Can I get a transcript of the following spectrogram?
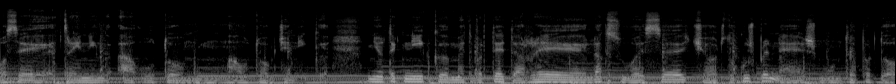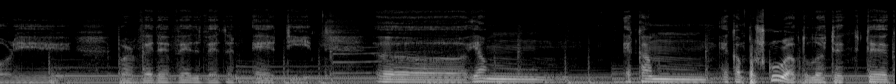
ose training auto autogjenik. Një teknikë me të vërtetë relaksuese që çdokush prej nesh mund të përdori për vete vetë veten e tij uh, jam e kam e kam përshkruar këtë lloj tek tek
